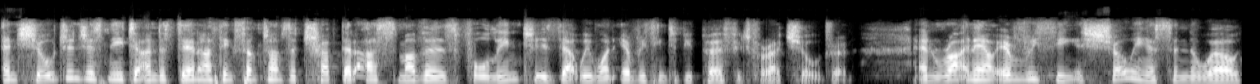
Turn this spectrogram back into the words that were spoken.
and children just need to understand i think sometimes the trap that us mothers fall into is that we want everything to be perfect for our children and right now everything is showing us in the world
